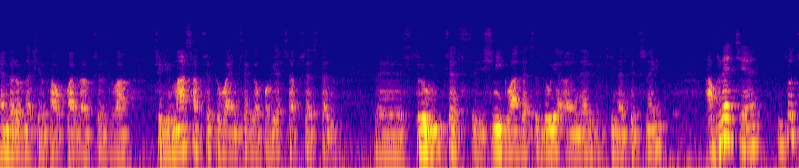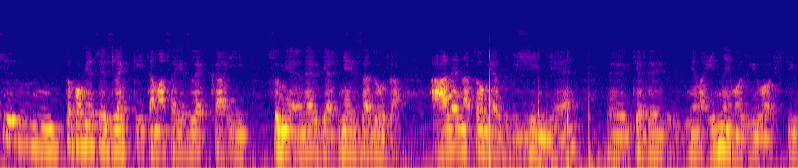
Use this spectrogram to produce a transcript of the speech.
M równa się V kwadrat przez 2, czyli masa przepływającego powietrza przez ten y, strum, przez y, śmigła decyduje o energii kinetycznej, a w lecie to, ci, mm, to powietrze jest lekkie i ta masa jest lekka i w sumie energia nie jest za duża. Ale natomiast w zimie, y, kiedy nie ma innej możliwości,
